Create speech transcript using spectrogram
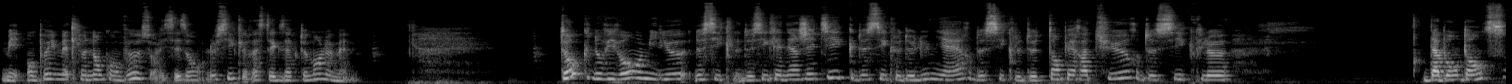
Mais on peut y mettre le nom qu'on veut sur les saisons, le cycle reste exactement le même. Donc nous vivons au milieu de cycles, de cycles énergétiques, de cycles de lumière, de cycles de température, de cycles d'abondance,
